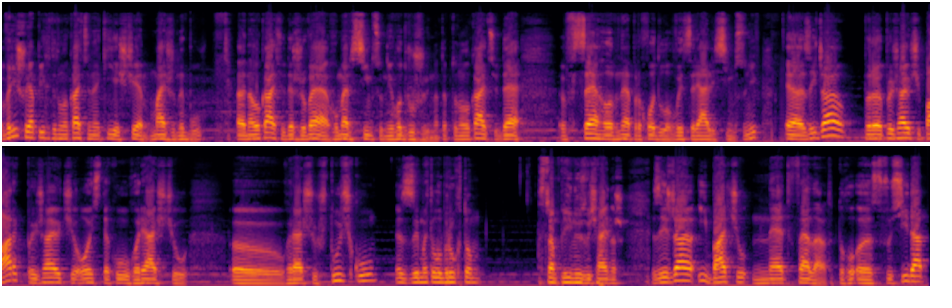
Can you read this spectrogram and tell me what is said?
Вирішую я поїхати на локацію, на якій я ще майже не був. Е, На локацію, де живе Гомер Сімпсон його дружина, тобто на локацію, де. Все головне проходило в серіалі Сімпсонів. Е, заїжджаю, проїжджаючи парк, проїжджаючи ось таку горящу, е, горящу штучку з металобрухтом, з трампліною, звичайно ж. Заїжджаю і бачу Нед Феллера, тобто е, сусіда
